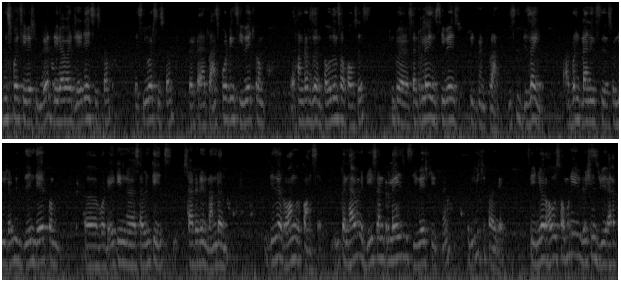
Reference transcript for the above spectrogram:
Municipal sewage treatment, they have a drainage system, a sewer system, that are transporting sewage from hundreds and thousands of houses into a centralized sewage treatment plant. This is design, urban planning solution is been there from uh, about 1870s, started in London. It is a wrong concept. You can have a decentralized sewage treatment for each toilet. See, in your house, how many machines do you have?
